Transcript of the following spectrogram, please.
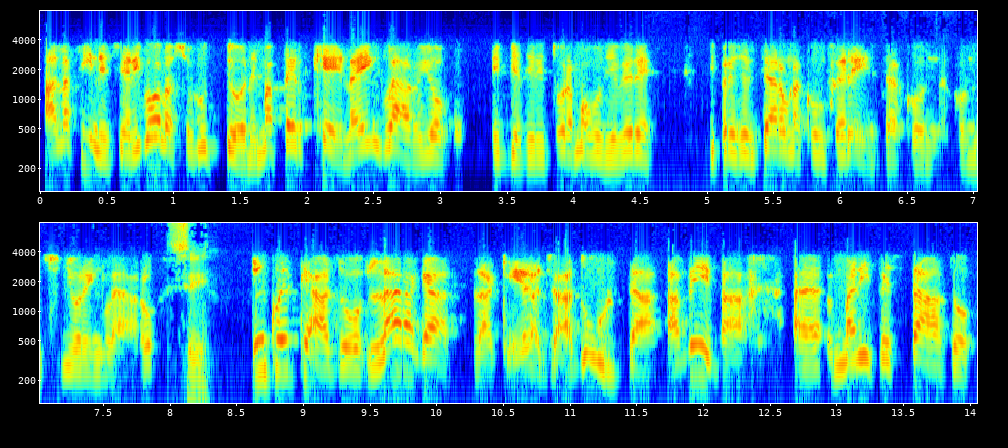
alla fine si arrivò alla soluzione, ma perché la Englaro, io ebbi addirittura modo di, avere, di presentare una conferenza con, con il signor Englaro, sì. in quel caso la ragazza che era già adulta aveva eh, manifestato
